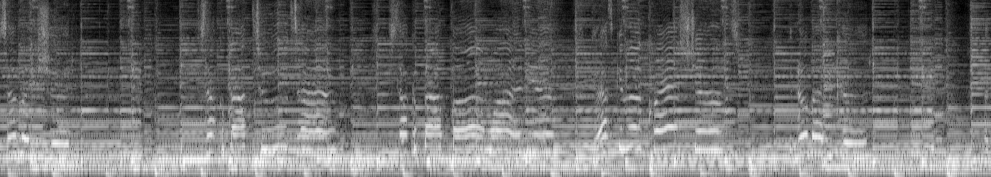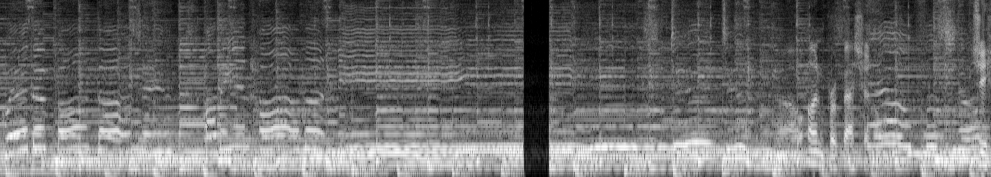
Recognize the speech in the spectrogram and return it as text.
Somebody should talk about two. Talk about wine, yeah. You're asking the questions that nobody could. Oh, unprofessional. Jeez.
